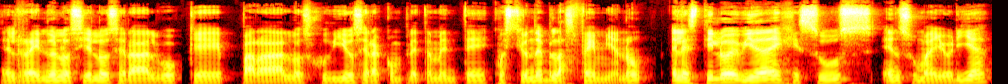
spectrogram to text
el reino de los cielos era algo que para los judíos era completamente cuestión de blasfemia, ¿no? El estilo de vida de Jesús, en su mayoría,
